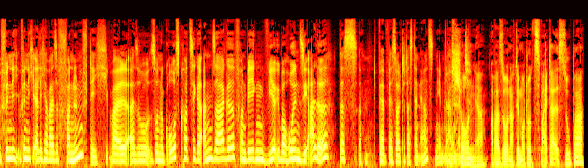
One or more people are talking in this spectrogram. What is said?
finde ich, finde ich ehrlicherweise vernünftig, weil also so eine großkotzige Ansage von wegen, wir überholen sie alle, das, wer, wer sollte das denn ernst nehmen? Das Moment? schon, ja. Aber so nach dem Motto, Zweiter ist super,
